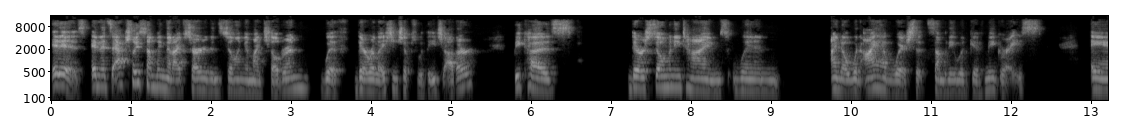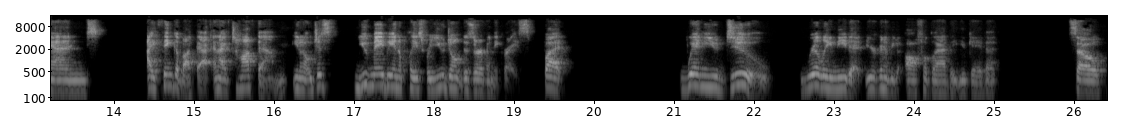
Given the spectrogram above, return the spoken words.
It is. And it's actually something that I've started instilling in my children with their relationships with each other because there are so many times when I know when I have wished that somebody would give me grace. And I think about that and I've taught them, you know, just you may be in a place where you don't deserve any grace, but when you do, really need it, you're going to be awful glad that you gave it. So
